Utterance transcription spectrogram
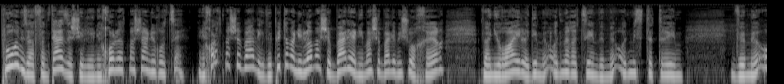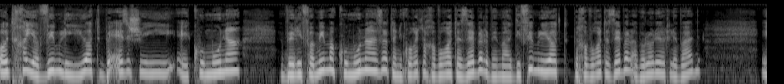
פורים זה הפנטזיה שלי, אני יכול להיות מה שאני רוצה. אני יכול להיות מה שבא לי, ופתאום אני לא מה שבא לי, אני מה שבא למישהו אחר, ואני רואה ילדים מאוד מרצים ומאוד מסתתרים, ומאוד חייבים להיות באיזושהי אה, קומונה, ולפעמים הקומונה הזאת, אני קוראת לה חבורת הזבל, ומעדיפים להיות בחבורת הזבל, אבל לא להיות לבד. אה,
